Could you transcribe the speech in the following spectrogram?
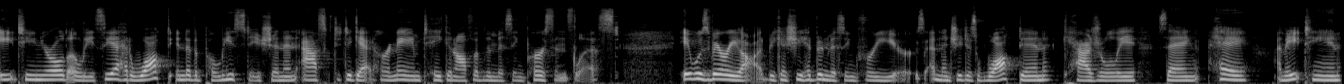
18 year old Alicia had walked into the police station and asked to get her name taken off of the missing persons list. It was very odd because she had been missing for years. And then she just walked in casually saying, Hey, I'm 18.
